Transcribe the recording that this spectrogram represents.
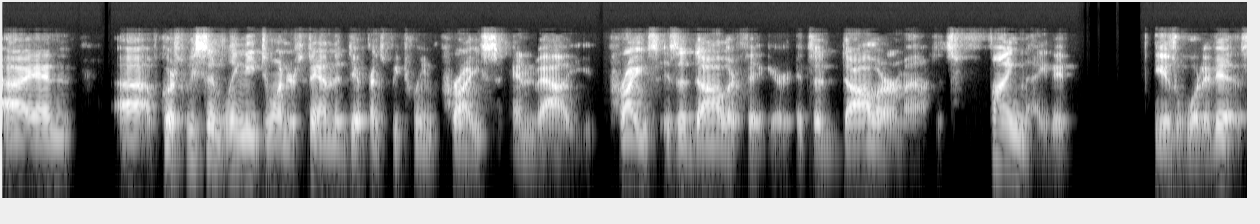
Uh, and uh, of course, we simply need to understand the difference between price and value. Price is a dollar figure. It's a dollar amount. It's finite. It is what it is.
